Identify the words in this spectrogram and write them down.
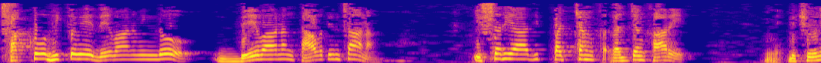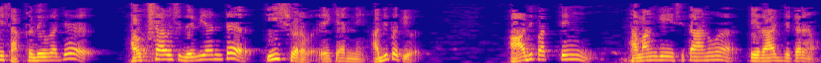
සක්කෝ භික්කවේ දේවානමින්දෝ දේවානං තාවතින්සානං ඉස්සරියාදිපච්ඡං රජ්ජං කාරේ මේ භික්ෂුණී සක්‍රදේව රජ තෞත්සාවසි දෙවියන්ට ඊශ්වරව ඒ කියන්නේ අධිපතිව ආධිපත්‍යෙන් තමන්ගේ සිත අනුව ඒ රාජ්‍ය කරනවා.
